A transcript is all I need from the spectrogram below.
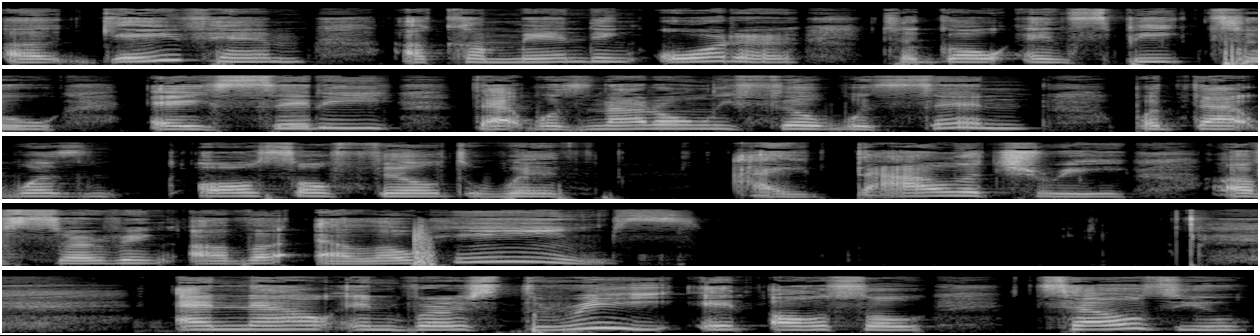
uh, gave him a commanding order to go and speak to a city that was not only filled with sin, but that was also filled with idolatry of serving other Elohims. And now in verse 3, it also tells you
